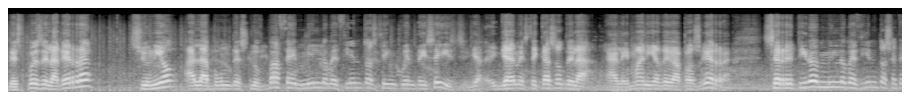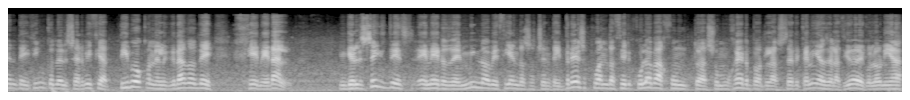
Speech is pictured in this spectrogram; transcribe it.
Después de la guerra, se unió a la Bundesluftwaffe en 1956, ya, en este caso de la Alemania de la posguerra. Se retiró en 1975 del servicio activo con el grado de general. Y el 6 de enero de 1983, cuando circulaba junto a su mujer por las cercanías de la ciudad de Colonia,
